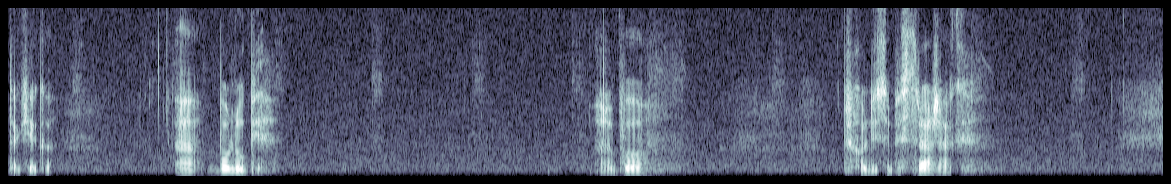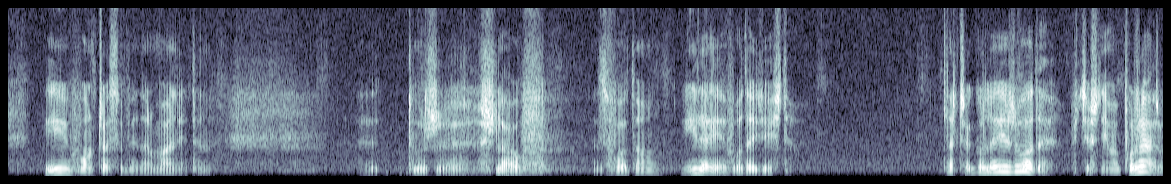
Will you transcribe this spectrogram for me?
takiego. A, bo lubię. Albo przychodzi sobie strażak i włącza sobie normalnie ten e, duży szlauf z wodą i leje wodę gdzieś tam. Dlaczego lejesz wodę? Przecież nie ma pożaru.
